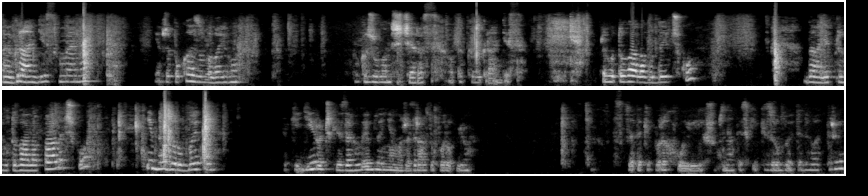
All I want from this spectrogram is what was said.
Е, Грандіс в мене. Я вже показувала його. Покажу вам ще раз отакий грандіс. Приготувала водичку. Далі приготувала паличку і буду робити такі дірочки, заглиблення, може зразу пороблю. Все-таки порахую їх, щоб знати, скільки зробити. 2, 3,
